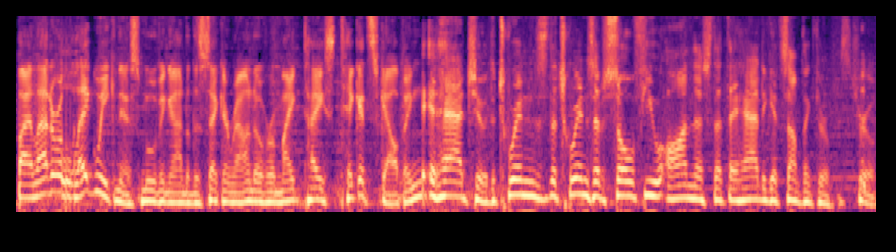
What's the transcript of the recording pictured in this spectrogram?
Bilateral leg weakness moving on to the second round over Mike Tice ticket scalping. It had to. The twins. The twins have so few on this that they had to get something through. It's true.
